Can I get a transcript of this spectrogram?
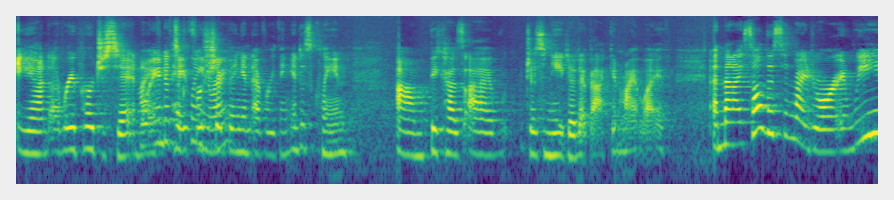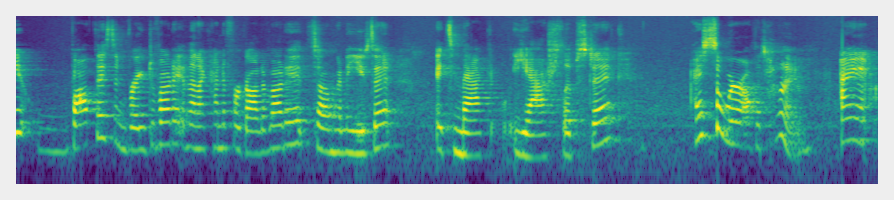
and I repurchased it and I and paid clean, for shipping right? and everything. It is clean um, because I just needed it back in my life. And then I saw this in my drawer and we bought this and raved about it and then I kind of forgot about it, so I'm going to use it. It's MAC Yash lipstick. I still wear it all the time. I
